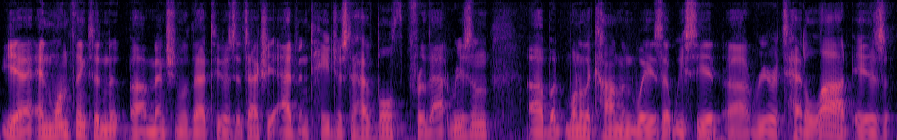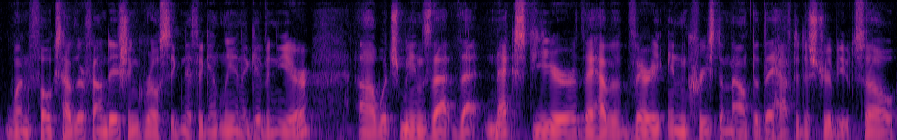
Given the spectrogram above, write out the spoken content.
Yeah, and one thing to uh, mention with that too is it's actually advantageous to have both for that reason. Uh, but one of the common ways that we see it uh, rear its head a lot is when folks have their foundation grow significantly in a given year. Uh, which means that that next year they have a very increased amount that they have to distribute. So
